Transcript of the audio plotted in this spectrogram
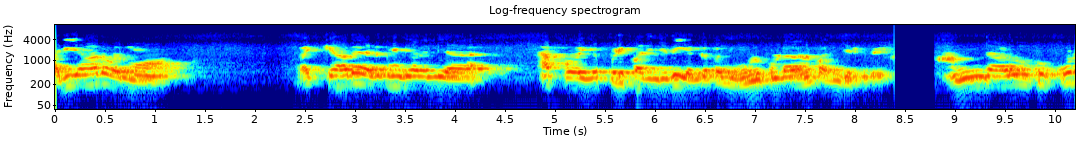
பதியாத வருமோ? வைக்காத எடுக்க முடியாது இல்லையா? அப்போ எப்படி பதிஞ்சது? எங்க பதிஞ்சு உங்களுக்குள்ளதான பதிஞ்சிருக்குது. அந்த அளவுக்கு கூட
